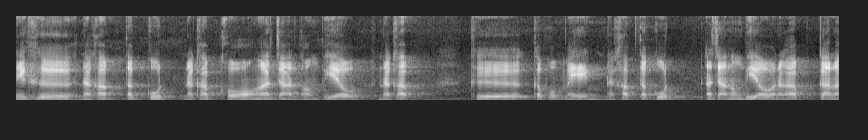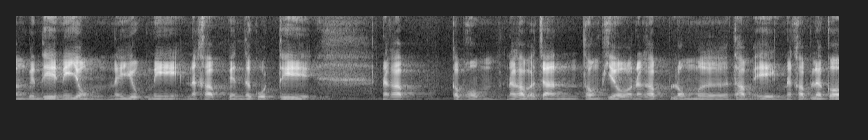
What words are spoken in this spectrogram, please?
นี่คือนะครับตะกุดนะครับของอาจารย์ทองเพียวนะครับ คือกับผมเองนะครับ ตะกุดอาจารย์ทองเพียวนะครับกำลังเป็นที่นิยมในยุคนี้นะครับ เป็นตะกุดที่นะครับกับผมนะครับ อาจารย์ทองเพียวนะครับ ลงมือทำเองนะครับ แล้วก็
